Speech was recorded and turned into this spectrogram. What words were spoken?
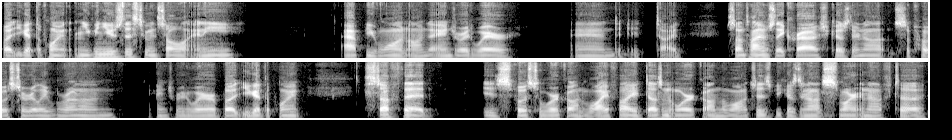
But you get the point. And you can use this to install any app you want onto Android Wear. And it died. Sometimes they crash because they're not supposed to really run on Android Wear, but you get the point. Stuff that is supposed to work on Wi-Fi doesn't work on the watches because they're not smart enough to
